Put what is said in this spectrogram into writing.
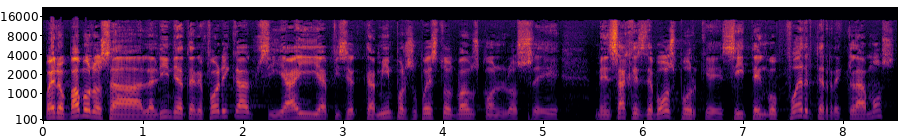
Bueno, vámonos a la línea telefónica. Si hay también, por supuesto, vamos con los eh, mensajes de voz, porque sí tengo fuertes reclamos,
